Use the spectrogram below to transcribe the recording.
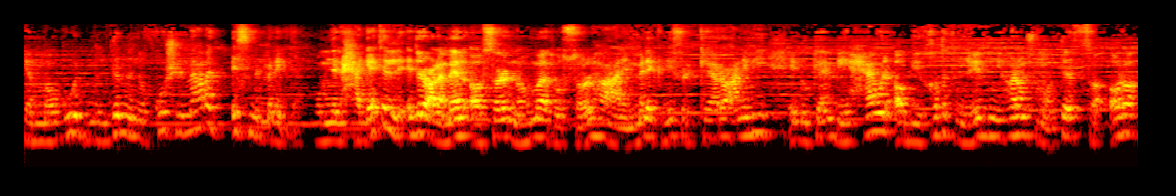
كان موجود من ضمن نقوش المعبد اسم الملك ده. ومن الحاجات اللي قدروا علماء الاثار إن هم يتوصلوا لها عن الملك نفر كارع نبي إنه كان بيحاول أو بيخطط انه يبني هرم في منطقة سقارة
